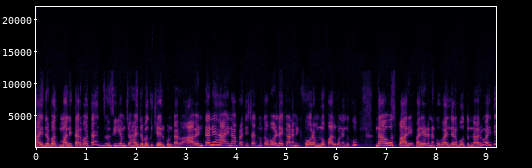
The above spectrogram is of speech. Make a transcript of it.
హైదరాబాద్ మళ్ళీ తర్వాత సీఎం హైదరాబాద్కు చేరుకుంటారు. ఆ వెంటనే ఆయన ప్రతిష్టాత్మక వరల్డ్ ఎకానమిక్ ఫోరం లో పాల్గొనేందుకు దావోస్ పారి- పర్యటనకు బయలుదేరబోతున్నారు. అయితే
